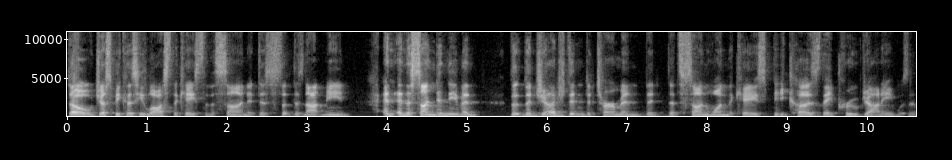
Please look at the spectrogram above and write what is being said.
So just because he lost the case to the Sun, it does does not mean, and and the Sun didn't even the, the judge didn't determine that that Sun won the case because they proved Johnny was a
